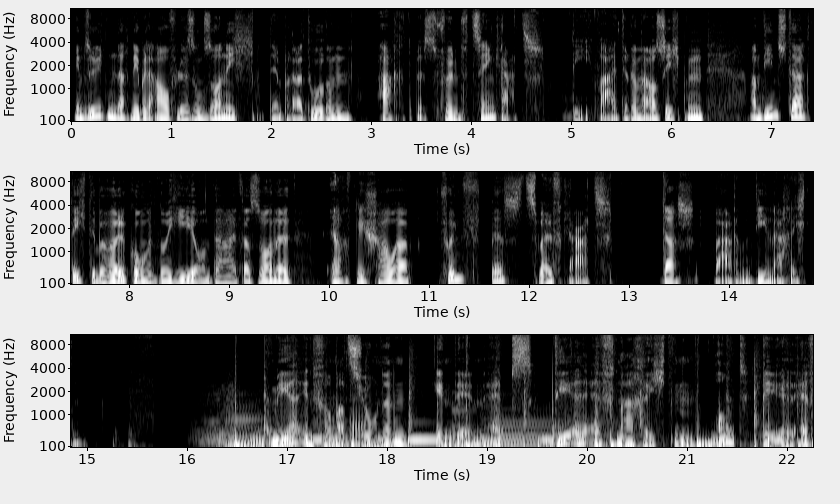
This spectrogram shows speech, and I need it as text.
Im Süden nach Nebelauflösung sonnig. Temperaturen 8 bis 15 Grad. Die weiteren Aussichten am Dienstag dichte Bewölkung und nur hier und da etwas Sonne, örtlich Schauer, 5 bis 12 Grad. Das waren die Nachrichten. Mehr Informationen in den Apps DLF Nachrichten und DLF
